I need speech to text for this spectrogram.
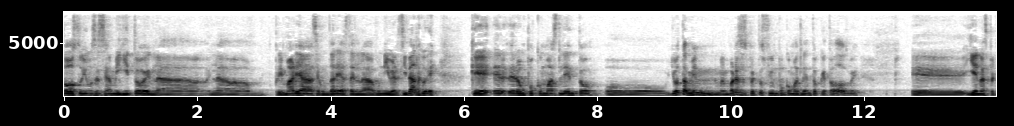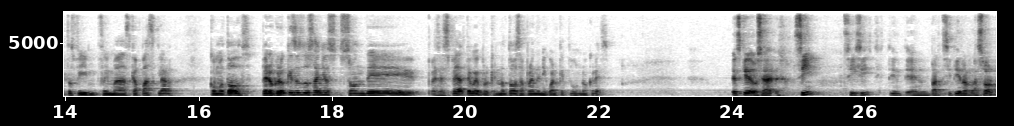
todos tuvimos ese amiguito en la, en la primaria, secundaria, hasta en la universidad, güey, que er- era un poco más lento, o yo también en varios aspectos fui un poco más lento que todos, güey. eh, y en aspectos fui, fui más capaz, claro, como todos. Pero creo que esos dos años son de, pues espérate, güey, porque no todos aprenden igual que tú, ¿no crees? Es que, o sea, sí, sí, sí, en parte sí tienes razón,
